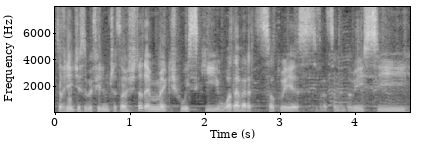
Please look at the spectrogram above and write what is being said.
Cofnijcie sobie film czy coś. Tutaj mamy jakieś whisky, whatever, co tu jest. Wracamy do misji.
